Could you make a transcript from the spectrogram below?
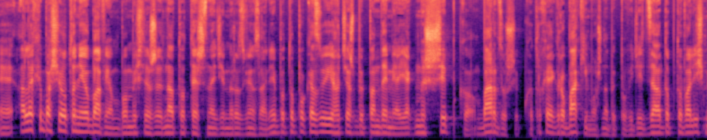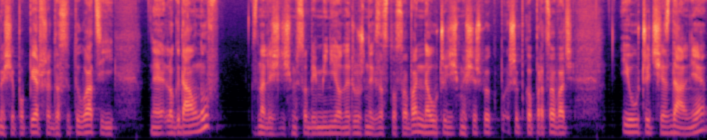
E, ale chyba się o to nie obawiam, bo myślę, że na to też znajdziemy rozwiązanie, bo to pokazuje chociażby pandemia, jak my szybko, bardzo szybko, trochę jak robaki można by powiedzieć, zaadoptowaliśmy się po pierwsze do sytuacji e, lockdownów, znaleźliśmy sobie miliony różnych zastosowań, nauczyliśmy się szybko, szybko, pracować i uczyć się zdalnie. E,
